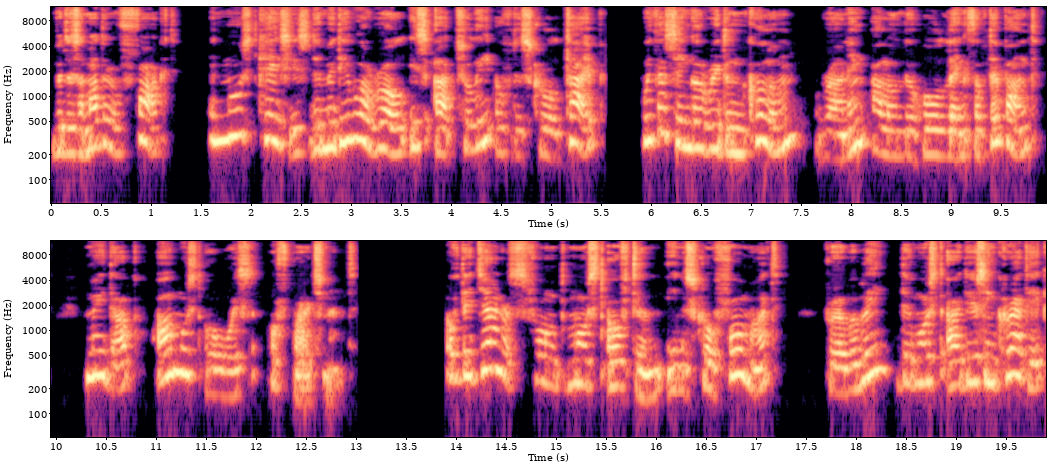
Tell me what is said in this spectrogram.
But as a matter of fact, in most cases the medieval roll is actually of the scroll type with a single written column running along the whole length of the band, made up almost always of parchment. Of the genres found most often in scroll format, probably the most idiosyncratic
